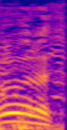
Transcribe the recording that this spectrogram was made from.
Ora,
